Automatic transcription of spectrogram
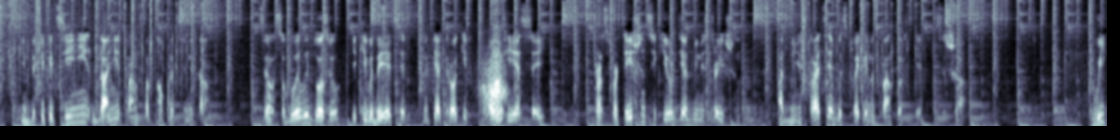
– ідентифікаційні дані транспортного працівника. Це особливий дозвіл, який видається на 5 років від TSA – Transportation Security Administration – Адміністрація безпеки на транспорті США. TWIC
